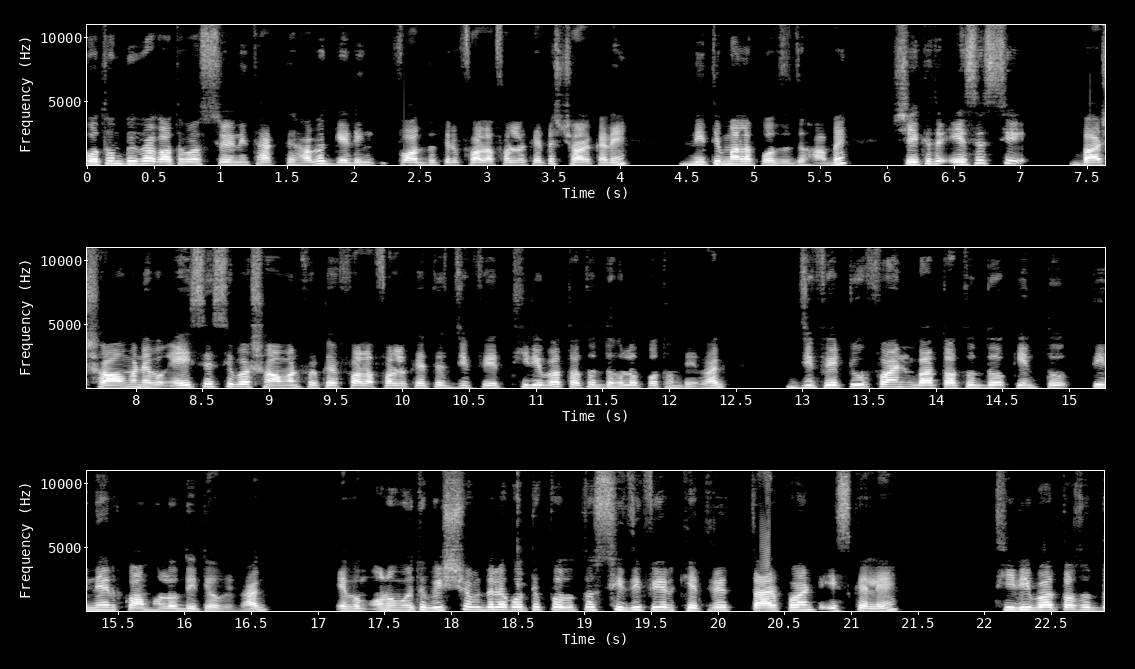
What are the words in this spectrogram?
প্রথম বিভাগ অথবা শ্রেণি থাকতে হবে। গ্রেডিং পদ্ধতির ফলাফলের ক্ষেত্রে সরকারি নীতিমালা প্রযোজ্য হবে। সেক্ষেত্রে এসএসসি বা সমান এবং এইচএসসি বা সমান পরীক্ষার ফলাফলের ক্ষেত্রে জিপিএ থ্রি বা ততোর্ধ হলো প্রথম বিভাগ। জিপিএ টু পয়েন্ট বা ততোর্ধ কিন্তু তিনের কম হলো দ্বিতীয় বিভাগ। এবং অনুমোদিত বিশ্ববিদ্যালয় কর্তৃক প্রদত্ত সিজিপি এর ক্ষেত্রে চার পয়েন্ট স্কেলে থ্রি বা ততোর্ধ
